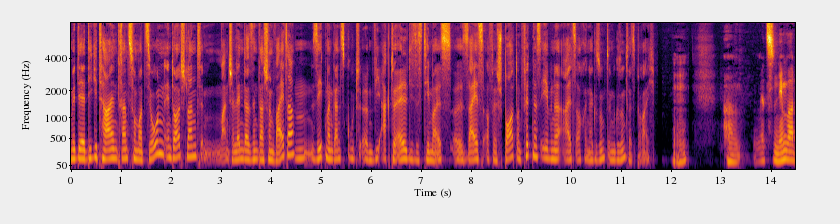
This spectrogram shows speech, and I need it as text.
mit der digitalen Transformation in Deutschland. Manche Länder sind da schon weiter. Hm, sieht man ganz gut, ähm, wie aktuell dieses Thema ist, äh, sei es auf der Sport- und Fitnessebene als auch in der Gesund im Gesundheitsbereich. Mhm. Ähm, jetzt nehmen wir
